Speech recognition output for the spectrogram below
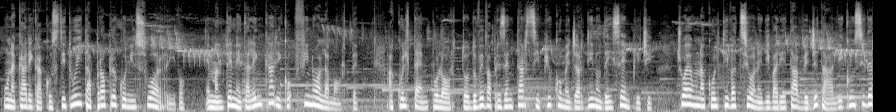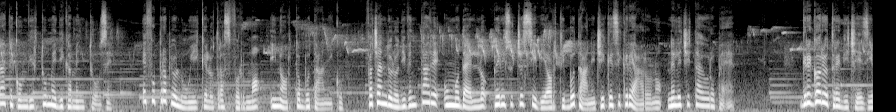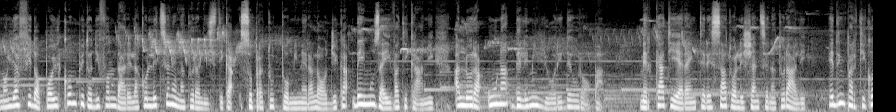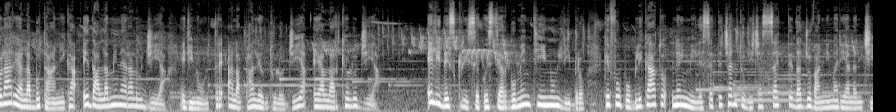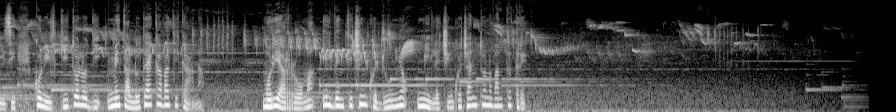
una carica costituita proprio con il suo arrivo e mantenne tale incarico fino alla morte. A quel tempo l'orto doveva presentarsi più come giardino dei semplici, cioè una coltivazione di varietà vegetali considerate con virtù medicamentose. E fu proprio lui che lo trasformò in orto botanico, facendolo diventare un modello per i successivi orti botanici che si crearono nelle città europee. Gregorio XIII gli affidò poi il compito di fondare la collezione naturalistica, soprattutto mineralogica, dei Musei Vaticani, allora una delle migliori d'Europa. Mercati era interessato alle scienze naturali ed in particolare alla botanica ed alla mineralogia ed inoltre alla paleontologia e all'archeologia. Egli descrisse questi argomenti in un libro che fu pubblicato nel 1717 da Giovanni Maria Lancisi con il titolo di Metalloteca Vaticana. Morì a Roma il 25 giugno 1593.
